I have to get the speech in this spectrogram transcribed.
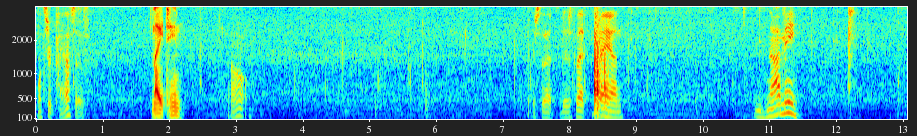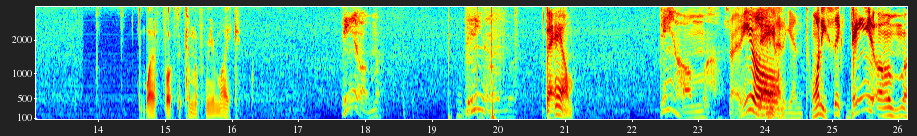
What's your passive? 19. Oh. There's that. There's that fan. It's not me. Why the fuck's it coming from your mic? Damn. Damn. Damn! Damn. Sorry, I Damn. Damn. that again. 26. Damn.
